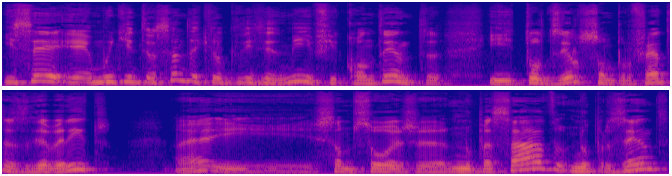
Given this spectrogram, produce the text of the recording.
isso é, é, muito interessante aquilo que dizem de mim, fico contente. E todos eles são profetas de gabarito. É? E são pessoas eh, no passado, no presente,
